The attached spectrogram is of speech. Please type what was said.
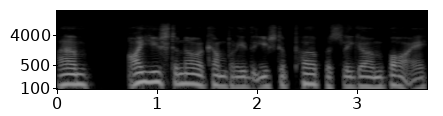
Um, I used to know a company that used to purposely go and buy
